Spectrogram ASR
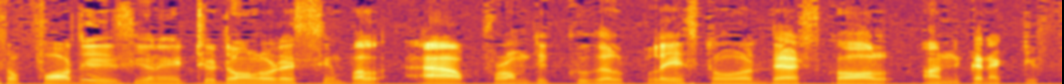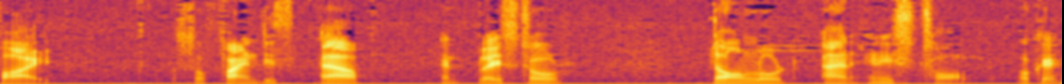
So for this, you need to download a simple app from the Google Play Store that's called Unconnectified. So find this app in Play Store, download and install. Okay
